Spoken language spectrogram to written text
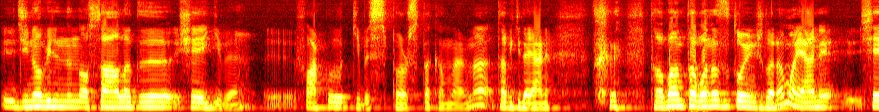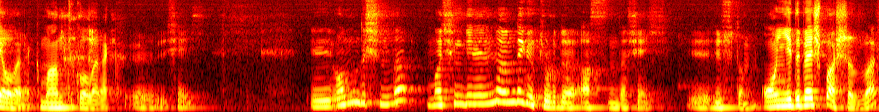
Ginobili'nin o sağladığı şey gibi e, farklılık gibi Spurs takımlarına tabii ki de yani taban tabana zıt oyuncular ama yani şey olarak mantık olarak e, şey. Onun dışında maçın genelini önde götürdü aslında şey Houston. 17-5 başladılar.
